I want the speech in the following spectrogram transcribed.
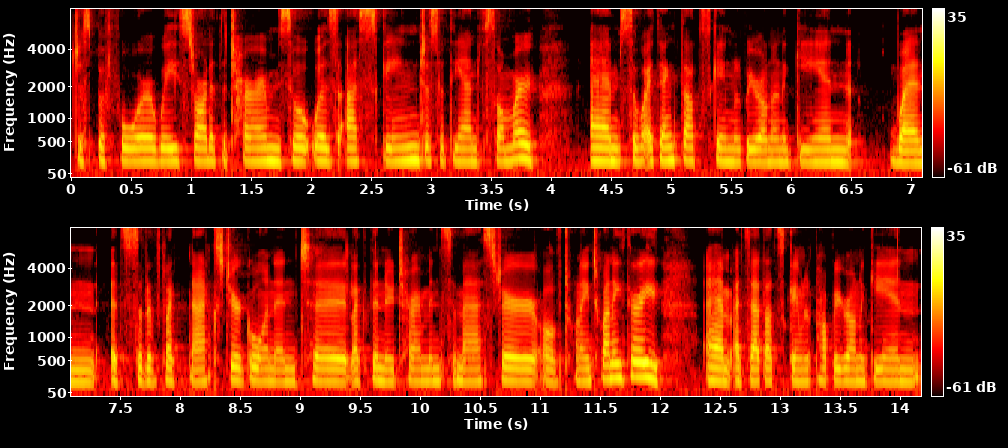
just before we started the term, so it was a scheme just at the end of summer. Um, so I think that scheme will be running again when it's sort of like next year going into like the new term and semester of 2023 um, I'd said that scheme will probably run again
